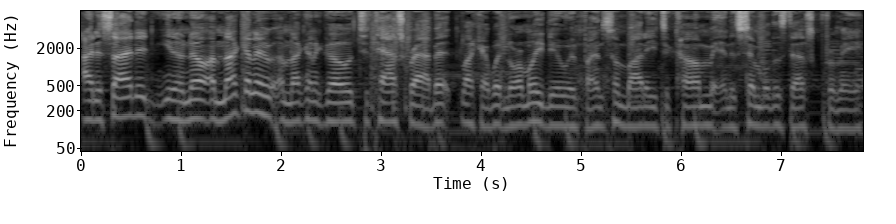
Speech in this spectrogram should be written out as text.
I decided, you know, no, I'm not gonna, I'm not gonna go to TaskRabbit like I would normally do and find somebody to come and assemble this desk for me.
